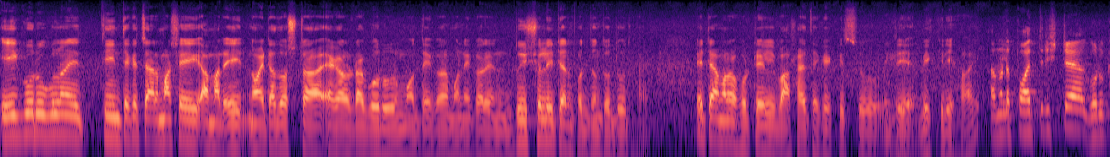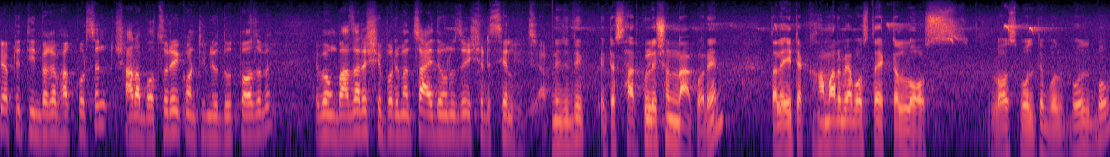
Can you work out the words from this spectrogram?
এই গরুগুলো তিন থেকে চার মাসে আমার এই নয়টা, দশটা, এগারোটা গরুর মধ্যে মনে করেন দুইশো লিটার পর্যন্ত দুধ হয়। এটা আমরা হোটেল, বাসায় থেকে কিছু দিয়ে বিক্রি হয়। তার মানে পঁয়ত্রিশটা গরুকে আপনি তিন ভাগে ভাগ করছেন, সারা বছরেই কন্টিনিউ দুধ পাওয়া যাবে। এবং বাজারে সে পরিমাণ চাহিদা অনুযায়ী সেটা সেল হচ্ছে। আপনি যদি এটা সার্কুলেশন না করেন, তাহলে এটা খামার ব্যবস্থা একটা লস লস বলতে বল- বলব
